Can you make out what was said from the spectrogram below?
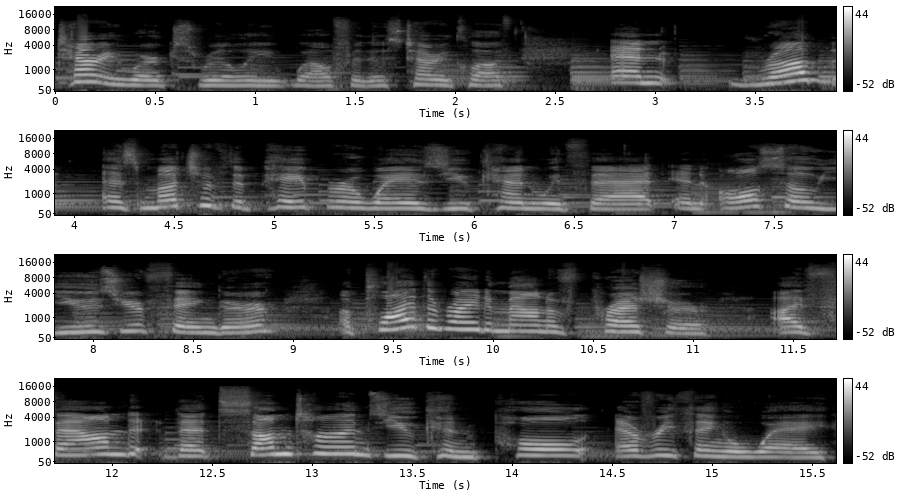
Terry works really well for this, terry cloth. And rub as much of the paper away as you can with that and also use your finger. Apply the right amount of pressure. I found that sometimes you can pull everything away.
